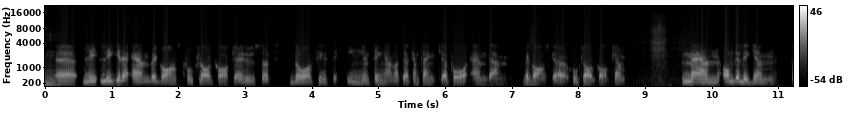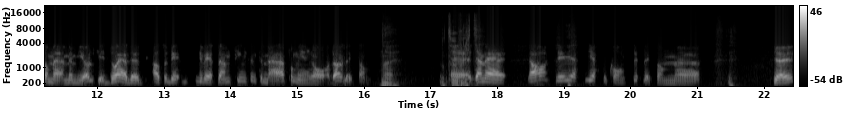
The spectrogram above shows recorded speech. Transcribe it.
Mm. Eh, li, ligger det en vegansk chokladkaka i huset, då finns det ingenting annat jag kan tänka på än den veganska chokladkakan. Men om det ligger en som är med mjölk i, då är det, alltså det, du vet, den finns inte med på min radar liksom. Nej, Eh, otroligt. den är, ja, det är jätte, jättekonstigt liksom. Eh.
